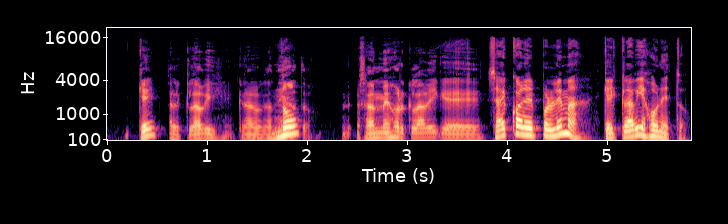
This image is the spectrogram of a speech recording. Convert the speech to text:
¿Qué? Al Clavi, claro, candidato. O sea, es mejor Clavi que... ¿Sabes cuál es el problema? Que el Clavi es honesto.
